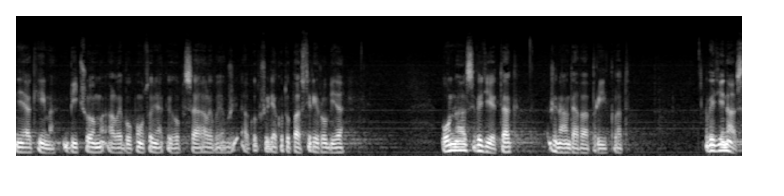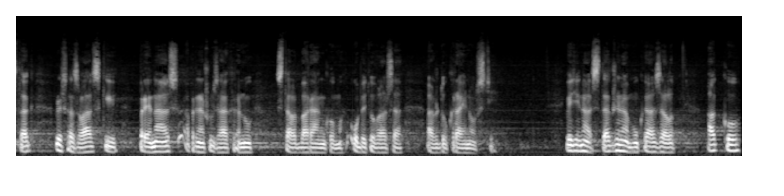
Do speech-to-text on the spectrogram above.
nejakým bičom alebo pomocou nejakého psa, alebo ako, ako to pastieri robia. On nás vedie tak, že nám dáva príklad. Vedie nás tak, že sa z lásky pre nás a pre našu záchranu stal baránkom, obetoval sa až do krajnosti. Vedie nás tak, že nám ukázal, ako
